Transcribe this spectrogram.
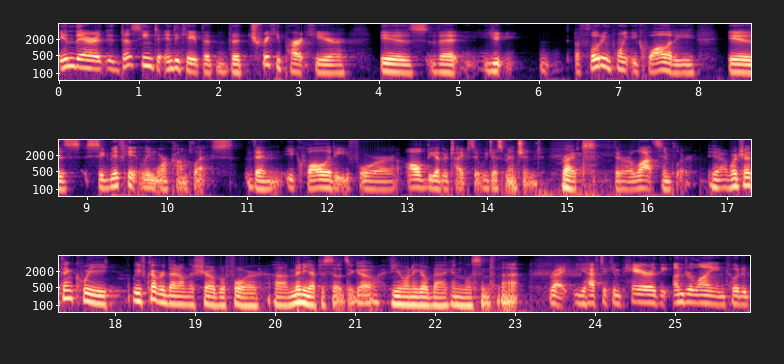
in there, it does seem to indicate that the tricky part here is that you a floating point equality is significantly more complex than equality for all the other types that we just mentioned. Right. That are a lot simpler. Yeah, which I think we we've covered that on the show before, uh, many episodes ago. If you want to go back and listen to that. Right. You have to compare the underlying encoded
